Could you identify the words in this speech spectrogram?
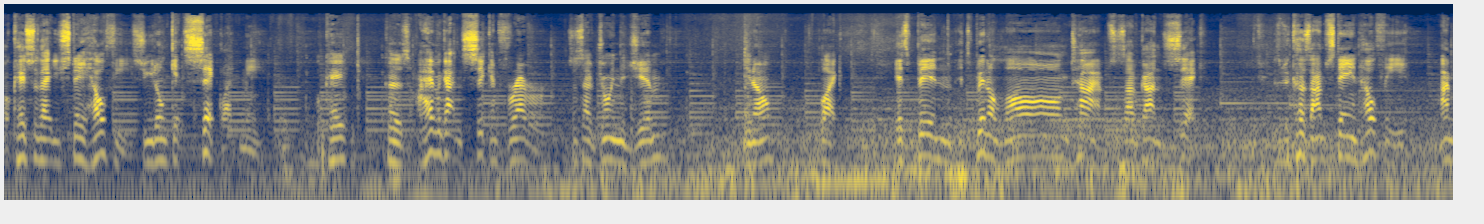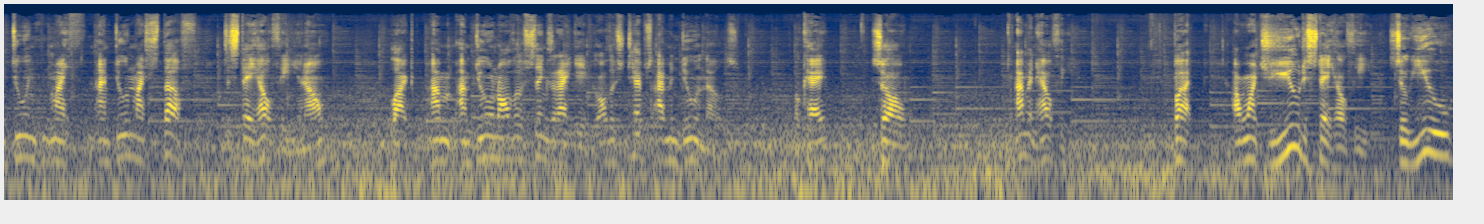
okay, so that you stay healthy, so you don't get sick like me, okay? Because I haven't gotten sick in forever since I've joined the gym, you know? Like, it's been it's been a long time since I've gotten sick. It's because I'm staying healthy. I'm doing my I'm doing my stuff to stay healthy, you know? Like I'm I'm doing all those things that I gave you, all those tips, I've been doing those. Okay? So I've been healthy. But I want you to stay healthy so you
